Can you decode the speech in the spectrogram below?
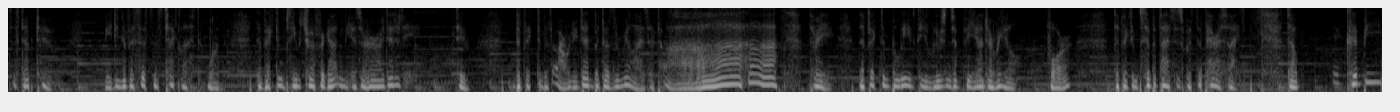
to step 2. Needing of assistance checklist. 1. The victim seems to have forgotten his or her identity. 2. The victim is already dead but doesn't realize it. Ah. 3. The victim believes the illusions of the beyond are real. 4. The victim sympathizes with the parasite. So it could be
